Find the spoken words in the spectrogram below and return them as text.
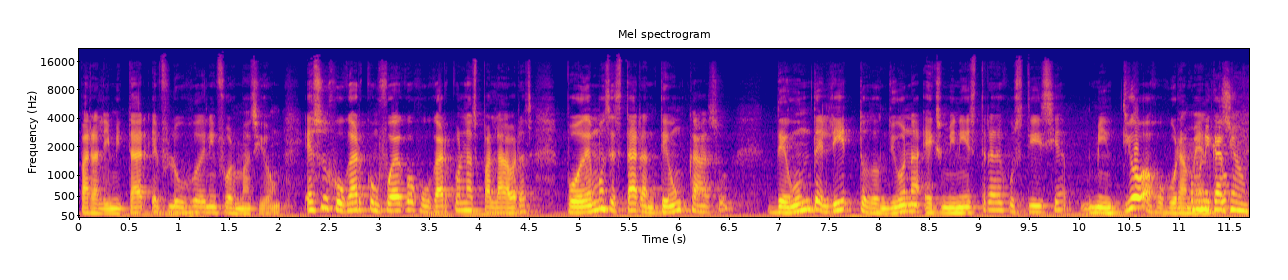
para limitar el flujo de la información. Eso es jugar con fuego, jugar con las palabras. Podemos estar ante un caso de un delito donde una exministra de Justicia mintió bajo juramento. Comunicación.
